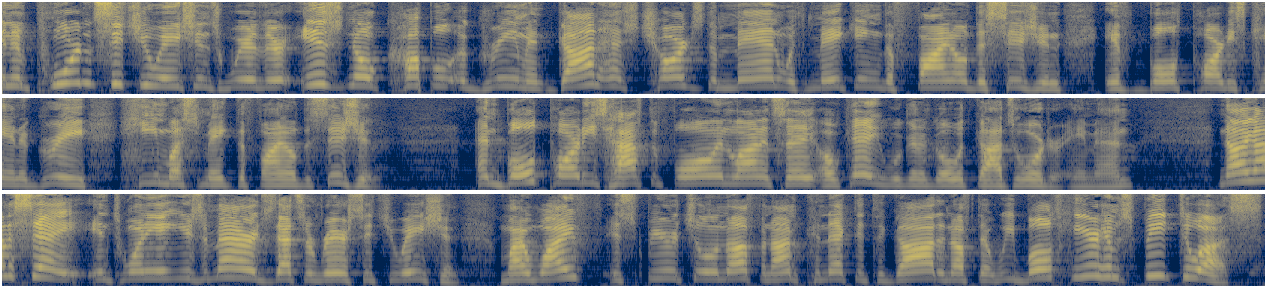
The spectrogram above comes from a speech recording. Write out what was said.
In important situations where there is no couple agreement, God has charged the man with making the final decision. If both parties can't agree, he must make the final decision. And both parties have to fall in line and say, okay, we're going to go with God's order. Amen. Now, I got to say, in 28 years of marriage, that's a rare situation. My wife is spiritual enough, and I'm connected to God enough that we both hear Him speak to us.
